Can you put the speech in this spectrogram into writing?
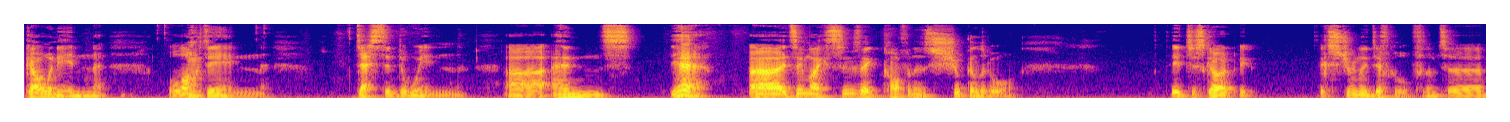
going in, locked in, destined to win. Uh, and, yeah, uh, it seemed like as soon as their confidence shook a little, it just got extremely difficult for them to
